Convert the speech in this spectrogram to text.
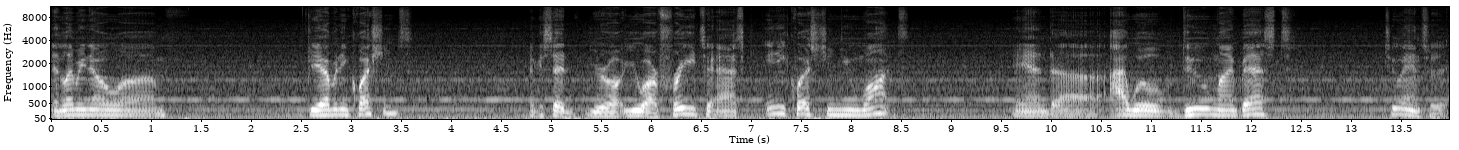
and let me know um, if you have any questions. Like I said, you're you are free to ask any question you want, and uh, I will do my best to answer it.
